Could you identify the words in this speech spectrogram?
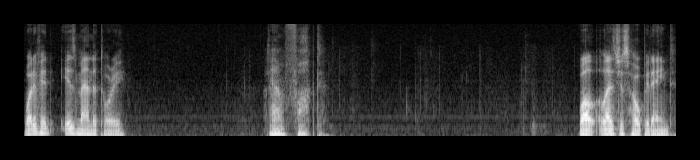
What if it is mandatory? Damn, fucked. Well, let's just hope it ain't.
